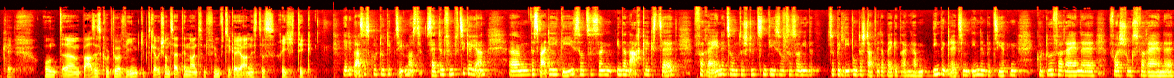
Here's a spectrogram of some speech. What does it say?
Okay. Und ähm, Basiskultur Wien gibt es, glaube ich, schon seit den 1950er Jahren. Ist das richtig? Ja, die Basiskultur gibt's eben aus, seit den 50er Jahren. Ähm, das war die Idee, sozusagen in der Nachkriegszeit Vereine zu unterstützen, die sozusagen der, zur Belebung der Stadt wieder beigetragen haben. In den Grätzeln, in den Bezirken, Kulturvereine, Forschungsvereine,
